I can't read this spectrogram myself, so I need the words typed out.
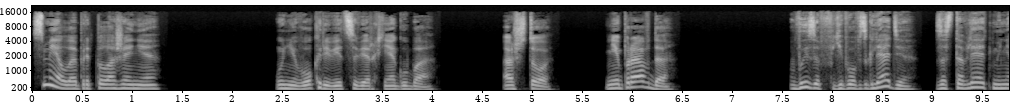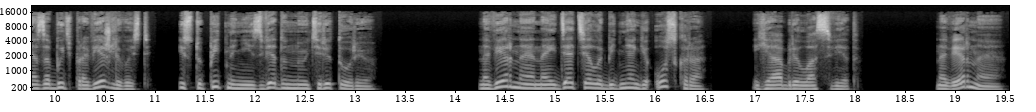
Смелое предположение. У него кривится верхняя губа. А что, неправда? Вызов в его взгляде заставляет меня забыть про вежливость и ступить на неизведанную территорию. Наверное, найдя тело бедняги Оскара, я обрела свет. Наверное,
